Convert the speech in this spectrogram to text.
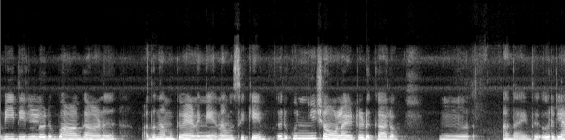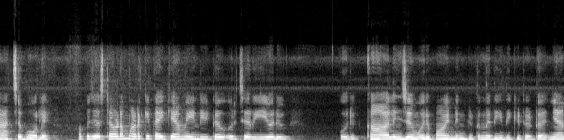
വീതിയിലുള്ളൊരു ഭാഗമാണ്. അത് നമുക്ക് വേണമെങ്കിൽ നമസിക്ക് ഒരു കുഞ്ഞു ഷോളായിട്ട് എടുക്കാമല്ലോ അതായത് ഒരു ലാച്ച പോലെ. അപ്പോൾ ജസ്റ്റ് അവിടെ മടക്കി തയ്ക്കാൻ വേണ്ടിയിട്ട് ഒരു ചെറിയൊരു ഒരു കാലിഞ്ചും ഒരു പോയിന്റും കിട്ടുന്ന രീതിക്ക് ഇട്ടിട്ട് ഞാൻ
